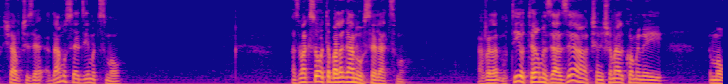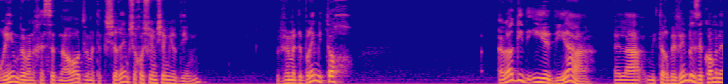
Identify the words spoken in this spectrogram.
עכשיו, כשאדם עושה את זה עם עצמו, אז מקסימום את הבלגן הוא עושה לעצמו. אבל אותי יותר מזעזע כשאני שומע על כל מיני מורים ומנחי סדנאות ומתקשרים שחושבים שהם יודעים, ומדברים מתוך, אני לא אגיד אי ידיעה, אלא מתערבבים בזה כל מיני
